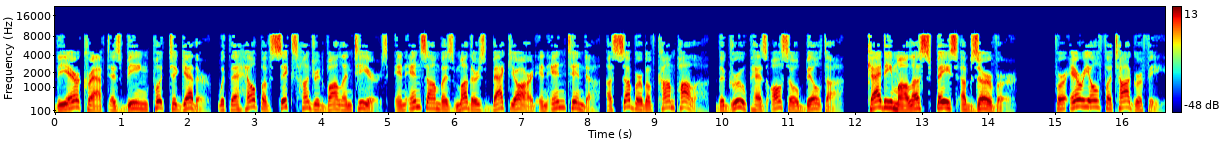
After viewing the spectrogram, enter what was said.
The aircraft is being put together, with the help of 600 volunteers, in Nsamba's mother's backyard in Ntinda, a suburb of Kampala. The group has also built a Kadimala Space Observer for aerial photography,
